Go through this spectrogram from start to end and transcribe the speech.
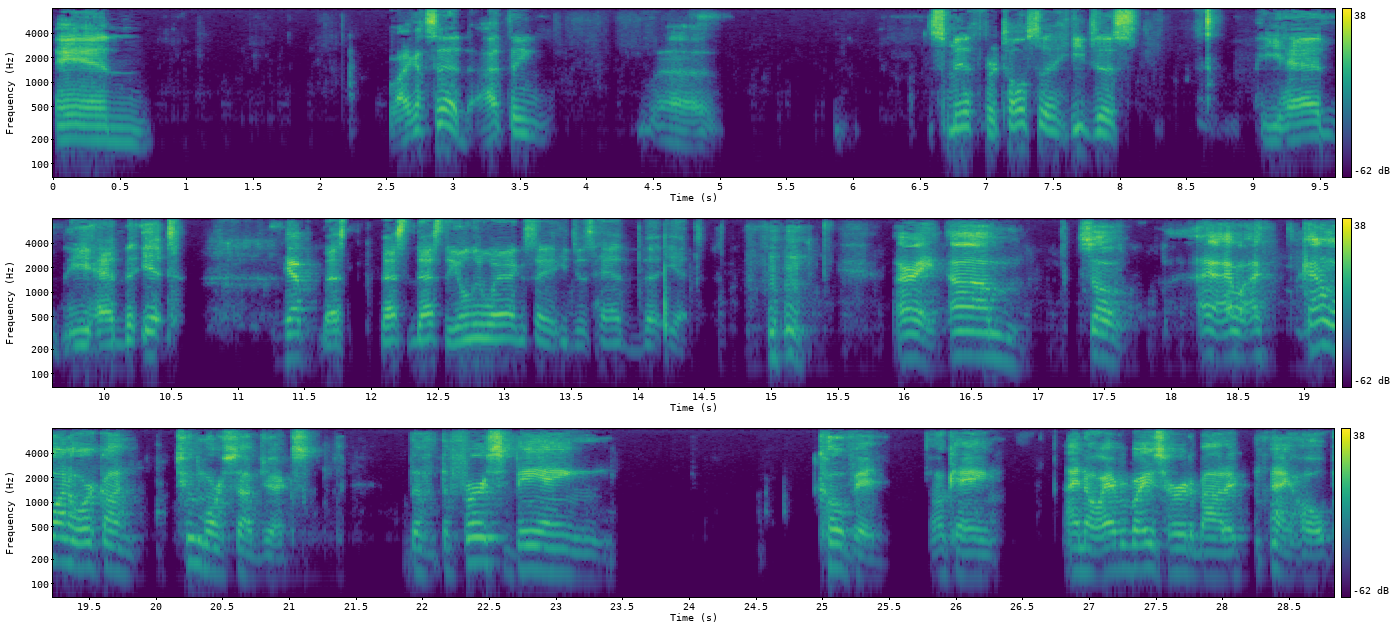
And like i said i think uh, Smith for Tulsa, he just he had he had the it. Yep. That's that's that's the only way I can say it. He just had the it. All right. Um, so I, I, I kind of want to work on two more subjects. The the first being COVID. Okay. I know everybody's heard about it. I hope.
